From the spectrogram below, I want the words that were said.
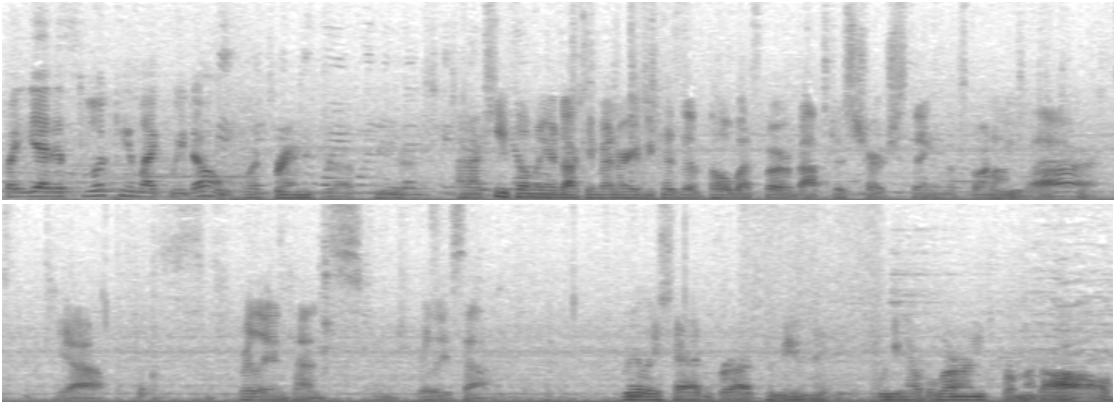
but yet it's looking like we don't What brings you up here? I'm actually filming a documentary because of the whole Westboro Baptist Church thing that's going on You today. are. Yeah. It's really intense and really sad. Really sad for our community. We have learned from it all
